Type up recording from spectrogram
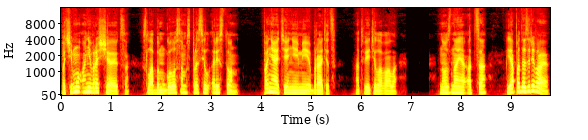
«Почему они вращаются?» – слабым голосом спросил Аристон. «Понятия не имею, братец», – ответила Вала. «Но зная отца, я подозреваю,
